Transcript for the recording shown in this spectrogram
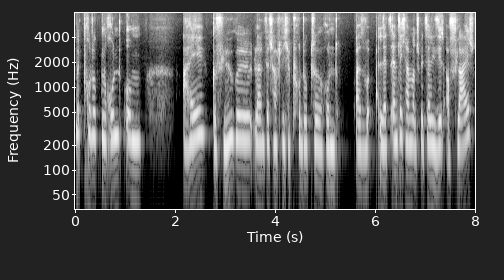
mit Produkten rund um Ei, Geflügel, landwirtschaftliche Produkte rund also letztendlich haben wir uns spezialisiert auf Fleisch.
